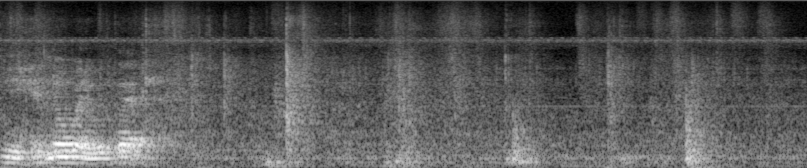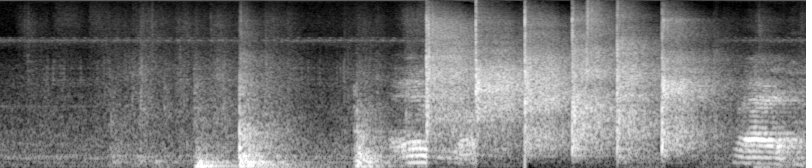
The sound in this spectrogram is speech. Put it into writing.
You hit nobody with that. There we go. Right.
